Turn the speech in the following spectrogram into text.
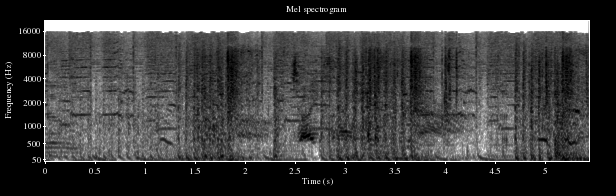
no. Tied for the lead.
